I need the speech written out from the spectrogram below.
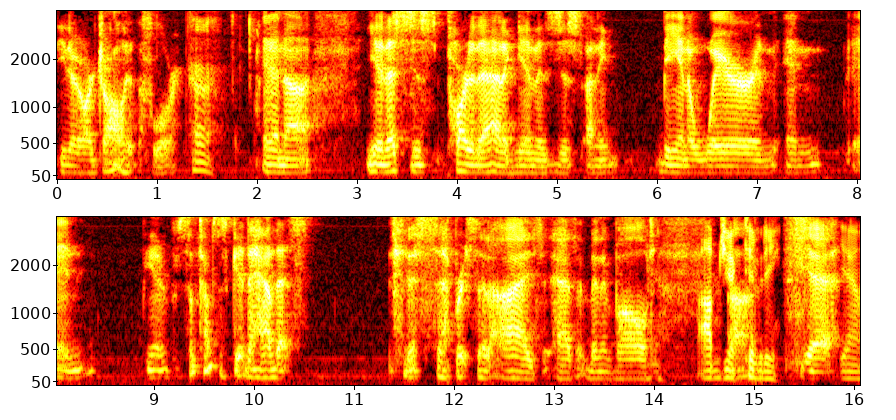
you know our jaw hit the floor. Huh. And uh, you know that's just part of that. Again, is just I think being aware and and and you know sometimes it's good to have that that separate set of eyes that hasn't been involved. Objectivity. Um, yeah. Yeah.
